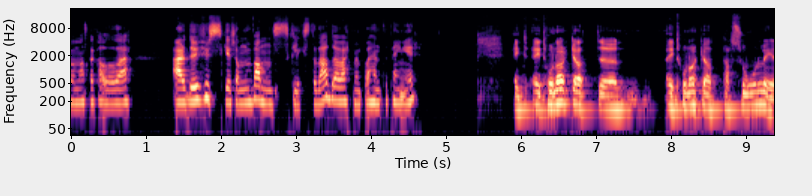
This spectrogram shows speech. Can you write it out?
hva man skal kalle det, er det du husker sånn vanskeligste da? Du har vært med på å hente penger? Jeg, jeg tror nok at eh, jeg tror nok at personlig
